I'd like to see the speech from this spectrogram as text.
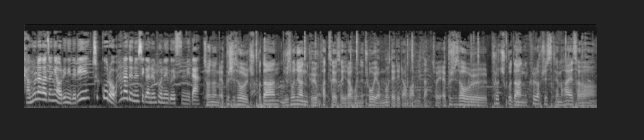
다문화 가정의 어린이들이 축구로 하나 되는 시간을 보내고 있습니다. 저는 FC 서울 축구단 유소년 교육 파트에서 일하고 있는 조연무 대리라고 합니다. 저희 FC 서울 프로축구단 클럽 시스템 하에서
